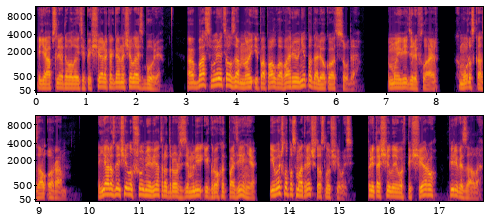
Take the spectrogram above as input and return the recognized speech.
Я обследовала эти пещеры, когда началась буря. Аббас вылетел за мной и попал в аварию неподалеку отсюда. «Мы видели флайер», — хмуро сказал Орам. Я различила в шуме ветра дрожь земли и грохот падения и вышла посмотреть, что случилось. Притащила его в пещеру, перевязала.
